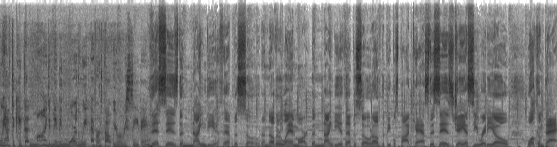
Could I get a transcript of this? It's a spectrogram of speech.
We have to keep that in mind. It may be more than we ever thought we were receiving. This is the 90th episode, another landmark, the 90th episode of the People's Podcast. This is JSC Radio. Welcome back.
